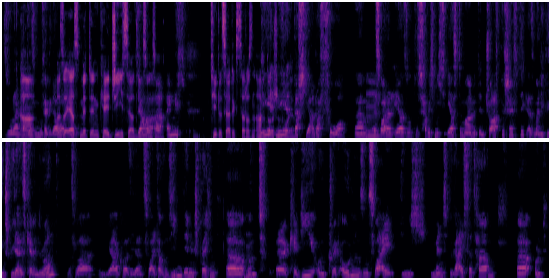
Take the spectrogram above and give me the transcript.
so lange ah, hat das ungefähr gedauert. Also erst mit den KG Celtics. Ja, und so. äh, eigentlich. Titel Celtics 2008 nee, oder schon nee, vorher? das Jahr davor. Ähm, mhm. Es war dann eher so, das habe ich mich das erste Mal mit dem Draft beschäftigt. Also mein Lieblingsspieler ist Kevin Durant. Das war im Jahr quasi dann 2007 dementsprechend. Äh, mhm. Und äh, KD und Craig Oden sind zwei, die mich immens begeistert haben. Äh, und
